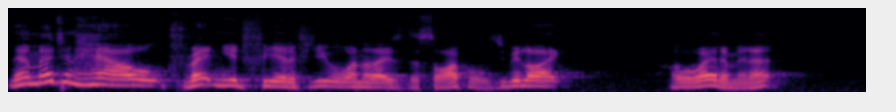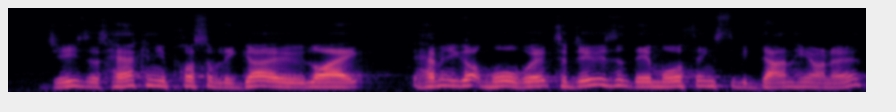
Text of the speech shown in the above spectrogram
Now imagine how threatened you'd feel if you were one of those disciples. You'd be like, oh, wait a minute. Jesus, how can you possibly go? Like, haven't you got more work to do? Isn't there more things to be done here on earth?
